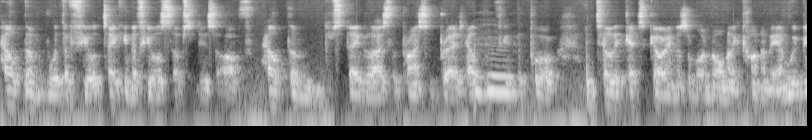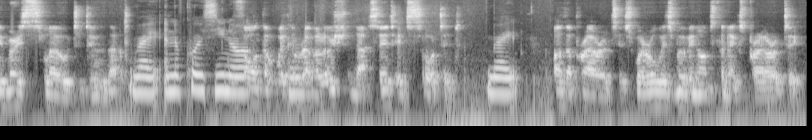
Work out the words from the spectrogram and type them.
help them with the fuel, taking the fuel subsidies off, help them stabilize the price of bread, help mm-hmm. them feed the poor until it gets going as a more normal economy. And we've been very slow to do that. Right. And of course, you know. We thought that with the revolution, that's it, it's sorted. Right. other priorities. We're always moving on to the next priority.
